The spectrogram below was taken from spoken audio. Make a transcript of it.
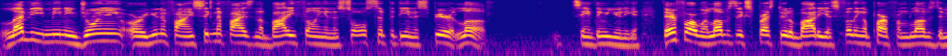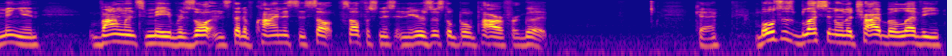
Levy meaning joining or unifying signifies in the body feeling in the soul sympathy and the spirit love. Same thing with unity. Therefore, when love is expressed through the body as filling apart from love's dominion, violence may result instead of kindness and self selfishness and irresistible power for good. Okay. Moses' blessing on the tribe of Levi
